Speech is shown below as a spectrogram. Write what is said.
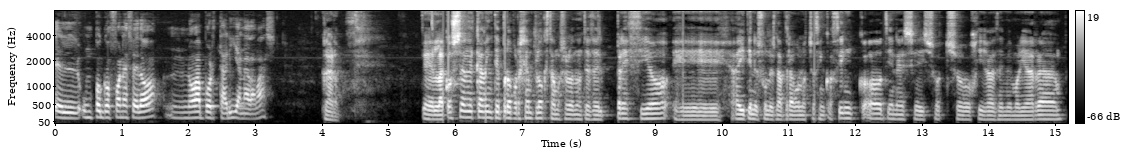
el, un Pocophone F2 no aportaría nada más. Claro. Eh, la cosa en el K20 Pro, por ejemplo, que estamos hablando antes del precio, eh, ahí tienes un Snapdragon 855, tienes 6-8 GB de memoria RAM,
